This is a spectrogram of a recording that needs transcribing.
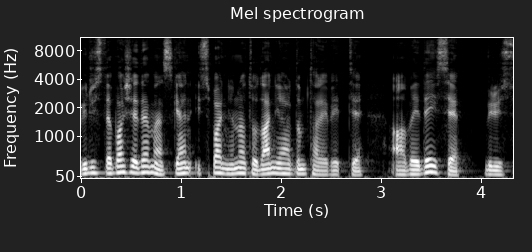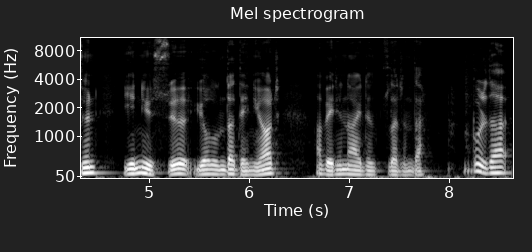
virüste baş edemezken İspanya NATO'dan yardım talep etti. ABD ise virüsün yeni üssü yolunda deniyor haberin ayrıntılarında. Burada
